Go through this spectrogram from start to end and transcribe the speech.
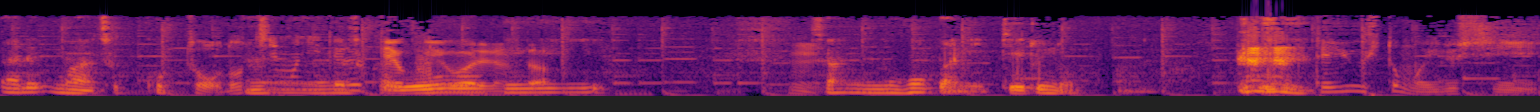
あれ、まあそこ。そう、どっちも似てるってよく言われるんだ。さんの方が似てるのかっていう人もいるし、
